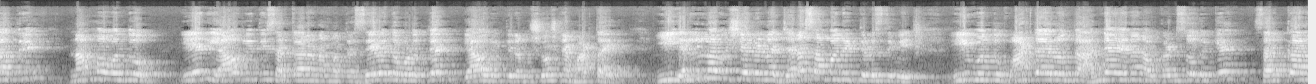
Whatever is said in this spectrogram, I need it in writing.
ರಾತ್ರಿ ನಮ್ಮ ಒಂದು ಏನ್ ಯಾವ ರೀತಿ ಸರ್ಕಾರ ನಮ್ಮ ಹತ್ರ ಸೇವೆ ತಗೊಳ್ಳುತ್ತೆ ಯಾವ ರೀತಿ ನಮ್ಮ ಶೋಷಣೆ ಮಾಡ್ತಾ ಇದೆ, ಈ ಎಲ್ಲ ವಿಷಯಗಳನ್ನ ಜನಸಾಮಾನ್ಯರಿಗೆ ತಿಳಿಸ್ತೀವಿ. ಈ ಒಂದು ಮಾಡ್ತಾ ಇರುವಂತ ಅನ್ಯಾಯನ ನಾವು ಖಂಡಿಸೋದಕ್ಕೆ ಸರ್ಕಾರ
